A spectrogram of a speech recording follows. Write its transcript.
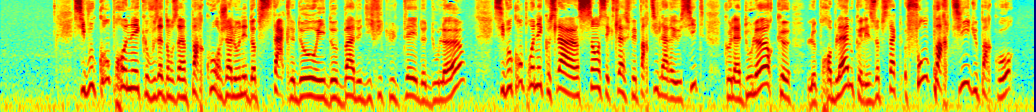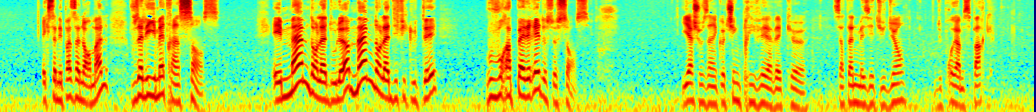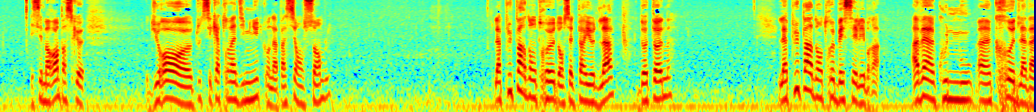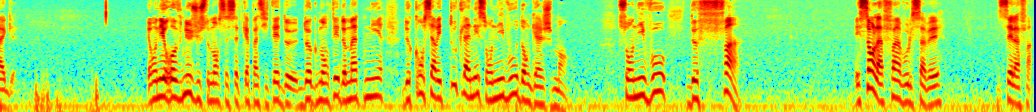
si vous comprenez que vous êtes dans un parcours jalonné d'obstacles, de haut et de bas, de difficultés, de douleurs, si vous comprenez que cela a un sens et que cela fait partie de la réussite, que la douleur, que le problème, que les obstacles font partie du parcours, et que ça n'est pas anormal, vous allez y mettre un sens. Et même dans la douleur, même dans la difficulté, vous vous rappellerez de ce sens. Hier, je faisais un coaching privé avec euh, certains de mes étudiants du programme Spark. Et c'est marrant parce que durant euh, toutes ces 90 minutes qu'on a passées ensemble, la plupart d'entre eux, dans cette période-là, d'automne, la plupart d'entre eux baissaient les bras, avaient un coup de mou, un creux de la vague. Et on est revenu justement sur cette capacité d'augmenter, de maintenir, de conserver toute l'année son niveau d'engagement son niveau de faim. Et sans la faim, vous le savez, c'est la fin.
